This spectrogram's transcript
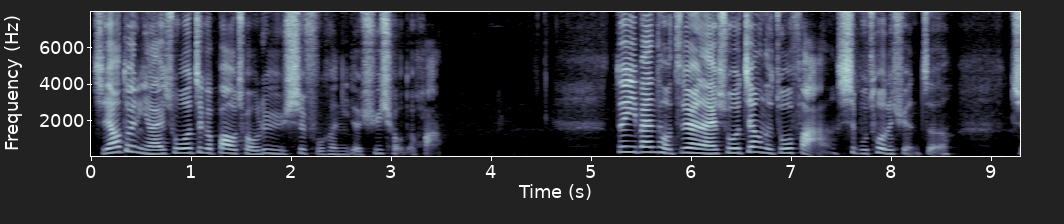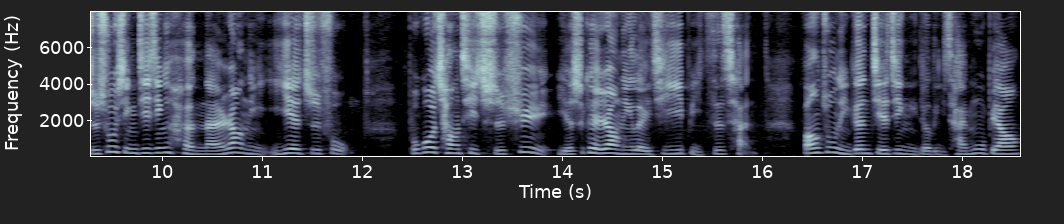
只要对你来说这个报酬率是符合你的需求的话，对一般投资人来说，这样的做法是不错的选择。指数型基金很难让你一夜致富，不过长期持续也是可以让你累积一笔资产，帮助你更接近你的理财目标。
